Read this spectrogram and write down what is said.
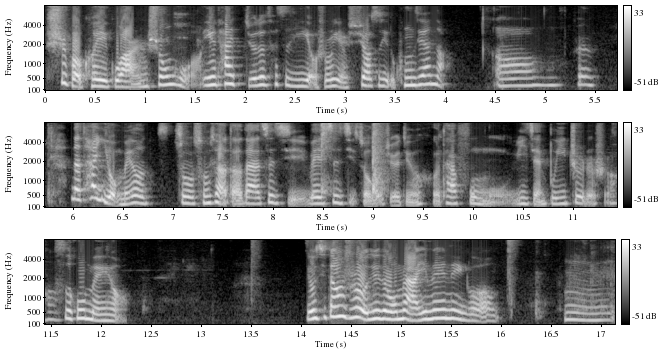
是否可以过二人生活？因为他觉得他自己有时候也需要自己的空间的。哦，对。那他有没有就从小到大自己为自己做过决定，和他父母意见不一致的时候？似乎没有。尤其当时我记得我们俩因为那个，嗯，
